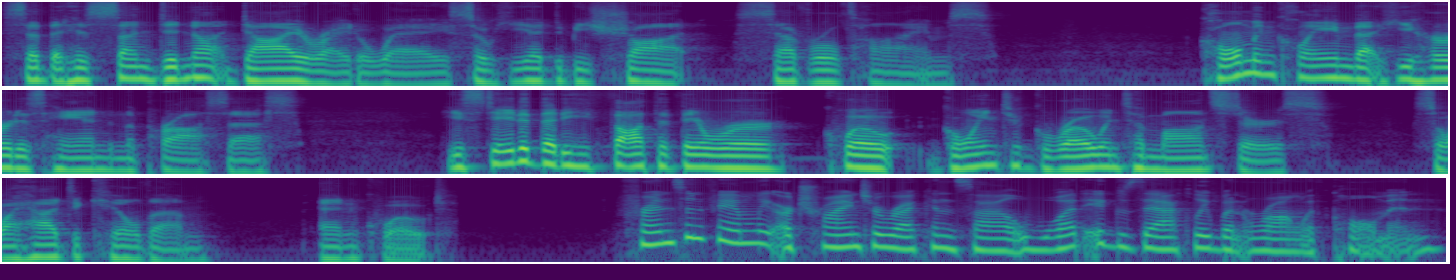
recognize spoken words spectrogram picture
said that his son did not die right away, so he had to be shot several times. Coleman claimed that he hurt his hand in the process. He stated that he thought that they were, quote, going to grow into monsters, so I had to kill them, end quote. Friends and family are trying to reconcile what exactly went wrong with Coleman.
